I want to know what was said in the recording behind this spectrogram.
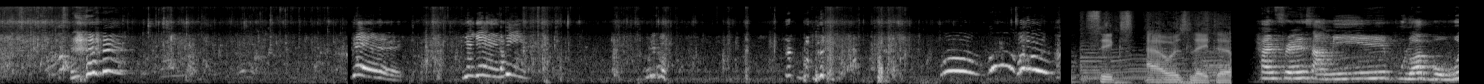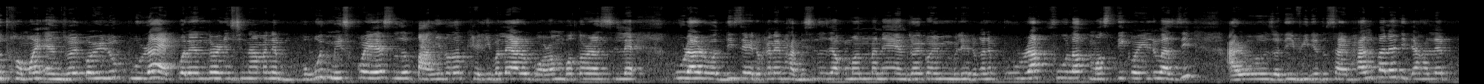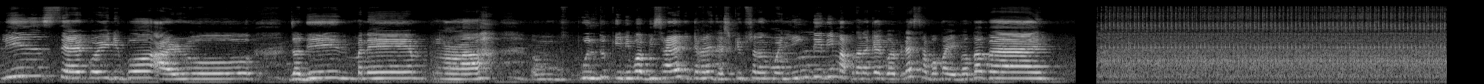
Six hours later. Hi friends আমি পুলত বহুত সময় এনজয় কৰিলোঁ। পূৰা একলেণ্ডৰ নিচিনা মানে বহুত মিছ কৰি আছিলোঁ। পানীত অলপ খেলিবলৈ আৰু গৰম বতৰ আছিলে পূৰা ৰ'দ দিছে সেইটো কাৰণে ভাবিছিলোঁ যে অকণমান মানে এনজয় কৰিম বুলি। সেইটো কাৰণে পূৰা ফুল অফ মস্তি কৰিলোঁ আজি। আৰু যদি ভিডিঅ'টো চাই ভাল পালে তেতিয়াহ'লে প্লিজ শ্বেয়াৰ কৰি দিব। আৰু যদি মানে পুলটো কিনিব বিচাৰে তেতিয়াহ'লে ডেছক্ৰিপশ্যনত মই লিংক দি দিম। আপোনালোকে গৈ পেলাই চাব পাৰিব। Bye bye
